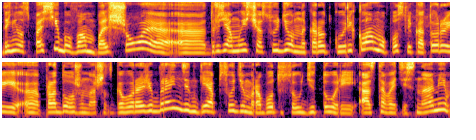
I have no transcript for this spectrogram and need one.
Данил, спасибо вам большое. Э, друзья, мы сейчас уйдем на короткую рекламу, после которой э, продолжим наш разговор о ребрендинге и обсудим работу с аудиторией. Оставайтесь с нами,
